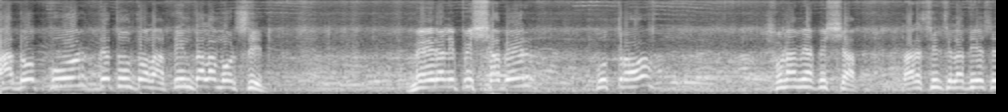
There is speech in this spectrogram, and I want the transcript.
মাধবপুর তেঁতুলতলা তিনতলা মসজিদ। মেহের আলী পিসাবের পুত্র সুনামিয়া পিসাব তারা সিলসিলা দিয়েছে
